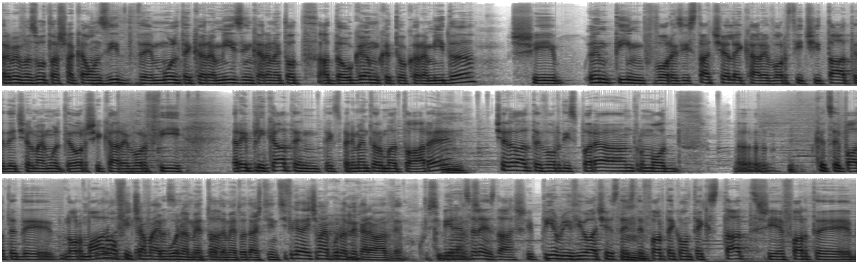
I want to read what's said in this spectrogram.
trebuie văzută așa ca un zid de multe cărămizi în care noi tot adăugăm câte o cărămidă și în timp vor rezista cele care vor fi citate de cel mai multe ori și care vor fi replicate în experimente următoare. Mm. Celelalte vor dispărea într-un mod uh, cât se poate de normal. Nu o fi adică cea mai fără să bună fie- metodă, da. metoda științifică, dar e cea mai bună pe care o avem, cu siguranță. Bineînțeles, da. Și peer review acesta este foarte contextat și e foarte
